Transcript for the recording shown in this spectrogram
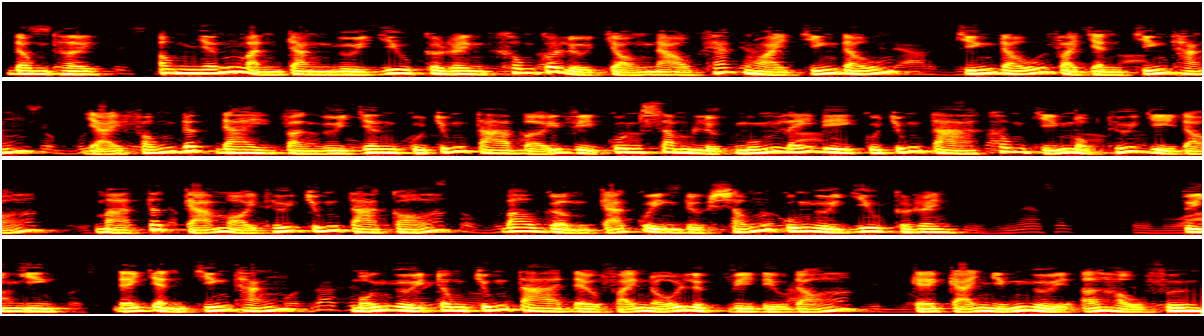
Đồng thời, ông nhấn mạnh rằng người Ukraine không có lựa chọn nào khác ngoài chiến đấu, chiến đấu và giành chiến thắng, giải phóng đất đai và người dân của chúng ta bởi vì quân xâm lược muốn lấy đi của chúng ta không chỉ một thứ gì đó, mà tất cả mọi thứ chúng ta có, bao gồm cả quyền được sống của người Ukraine. Tuy nhiên, để giành chiến thắng, mỗi người trong chúng ta đều phải nỗ lực vì điều đó, kể cả những người ở hậu phương.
